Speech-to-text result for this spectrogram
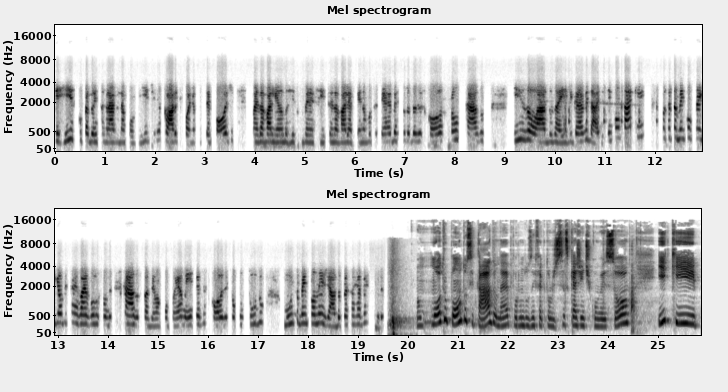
de risco para doença grave da Covid. É claro que pode acontecer, pode, mas avaliando risco-benefício, ainda vale a pena você ter a reabertura das escolas para uns casos isolados aí de gravidade. Sem contar que você também consegue observar a evolução desses casos, fazer um acompanhamento e as escolas estão com tudo muito bem planejado para essa reabertura. Um outro ponto citado, né, por um dos infectologistas que a gente conversou e que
